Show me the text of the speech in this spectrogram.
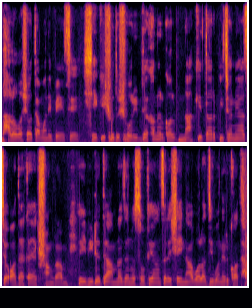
ভালোবাসাও তেমনই পেয়েছে সে কি শুধু শরীর দেখানোর গল্প নাকি তার পিছনে আছে অদেখা এক সংগ্রাম এই ভিডিওতে আমরা জানব সোফিয়া আনসারের সেই না বলা জীবনের কথা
